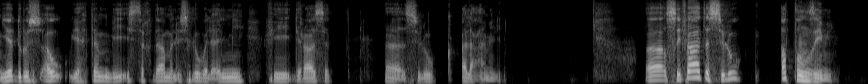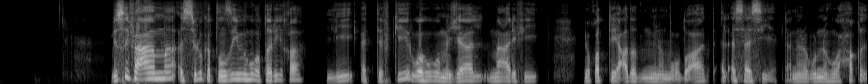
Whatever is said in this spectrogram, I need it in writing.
يدرس أو يهتم باستخدام الأسلوب العلمي في دراسة آه، سلوك العاملين آه، صفات السلوك التنظيمي. بصفة عامة السلوك التنظيمي هو طريقة للتفكير وهو مجال معرفي يغطي عدد من الموضوعات الأساسية لأننا قلنا هو حقل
